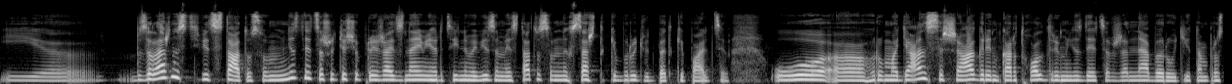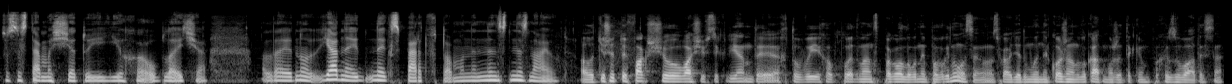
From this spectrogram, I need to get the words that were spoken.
і е, в залежності від статусу. Мені здається, що ті, що приїжджають з неімміграційними візами і статусом, в них все ж таки беруть відбитки пальців. У е, громадян США грін-карт мені здається, вже не беруть. Їх там просто система щитує їх е, обличчя. Але ну я не, не експерт в тому, не, не, не знаю. Але тішить той факт, що ваші всі клієнти, хто виїхав по Advance Parole, вони повернулися. Ну, Насправді, я думаю, не кожен адвокат може таким похизуватися.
